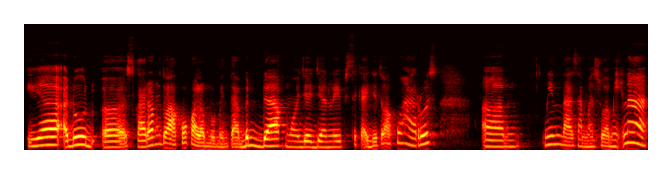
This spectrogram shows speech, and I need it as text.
iya aduh uh, sekarang tuh aku kalau mau minta bedak, mau jajan lipstick aja tuh aku harus um, minta sama suami. Nah,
